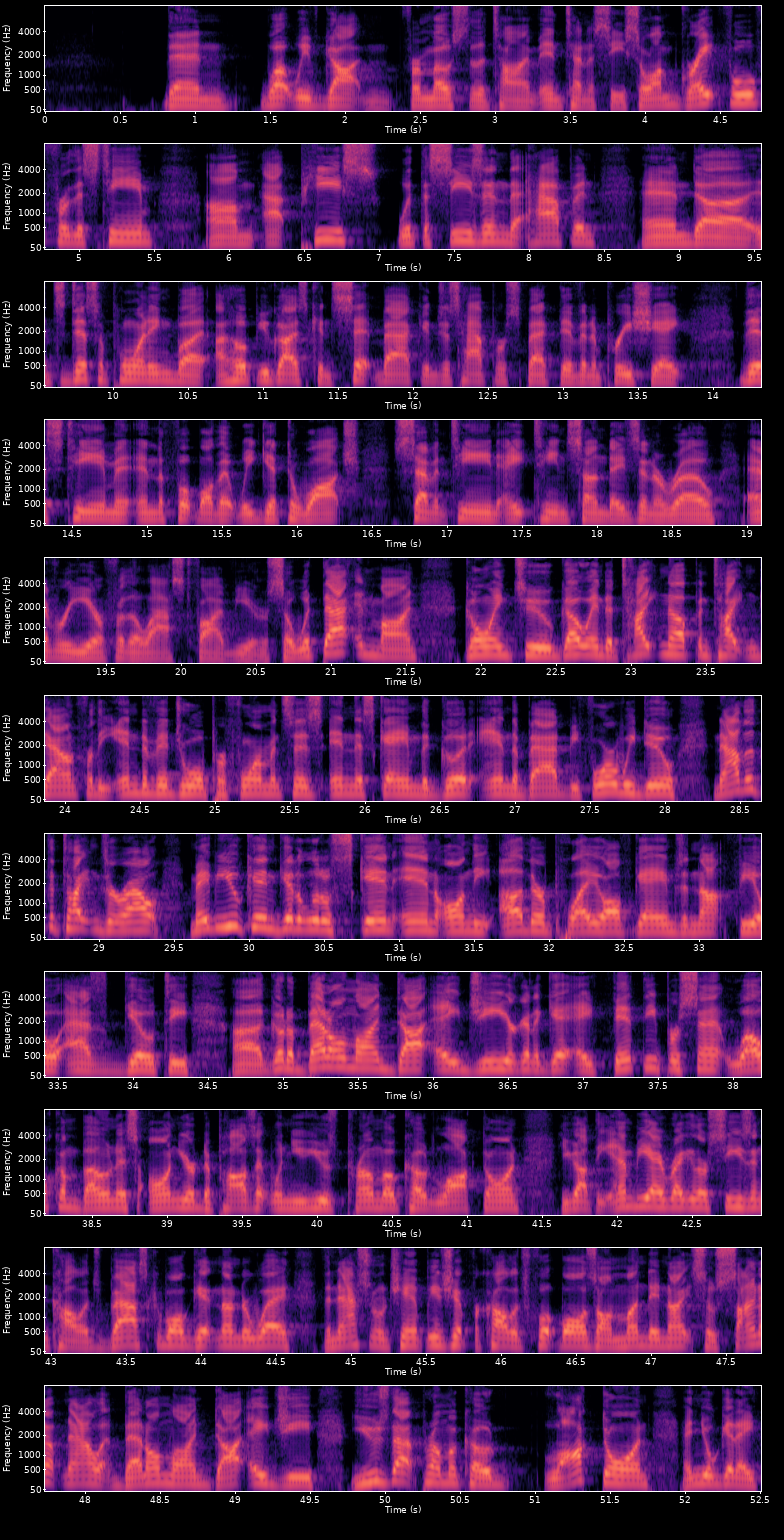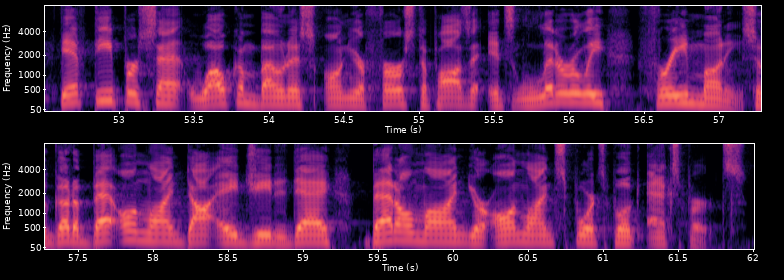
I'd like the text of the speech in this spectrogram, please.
than what we've gotten for most of the time in Tennessee. So I'm grateful for this team. Um, at peace with the season that happened, and uh, it's disappointing, but I hope you guys can sit back and just have perspective and appreciate this team and the football that we get to watch 17, 18 Sundays in a row every year for the last five years. So, with that in mind, going to go into tighten up and tighten down for the individual performances in this game, the good and the bad. Before we do, now that the Titans are out, maybe you can get a little skin in on the other playoff games and not feel as guilty. Uh, go to betonline.ag. You're going to get a 50% welcome bonus on your deposit when you use promo code locked on. You got the NBA regular season, college basketball getting underway. The national championship for college football is on Monday night. So sign up now at betonline.ag. Use that promo code locked on and you'll get a 50% welcome bonus on your first deposit. It's literally free money. So go to betonline.ag today. Bet online, your online sportsbook experts.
